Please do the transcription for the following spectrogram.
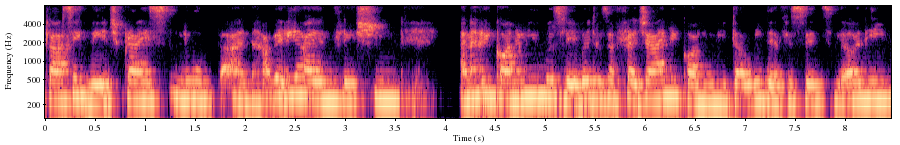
classic wage price loop and very high inflation. And our economy was labeled as a fragile economy, double deficits in the early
